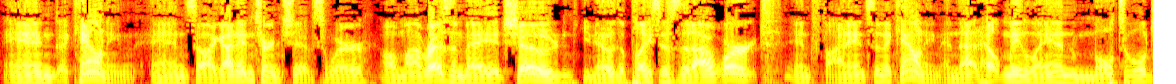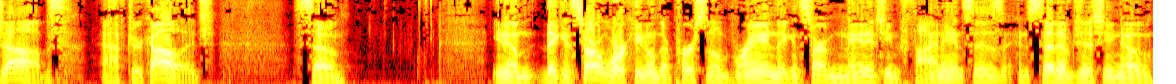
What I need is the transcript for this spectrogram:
and accounting. And so I got internships where on my resume it showed, you know, the places that I worked in finance and accounting. And that helped me land multiple jobs after college. So, you know, they can start working on their personal brand. They can start managing finances instead of just, you know,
